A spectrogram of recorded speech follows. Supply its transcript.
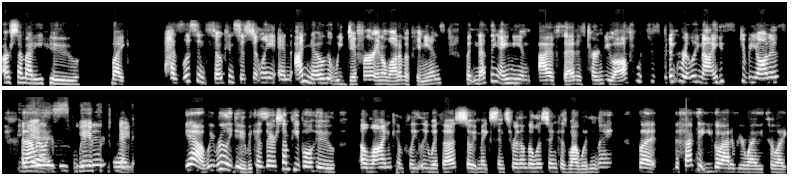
are somebody who like has listened so consistently and i know that we differ in a lot of opinions but nothing amy and i have said has turned you off which has been really nice to be honest and I really yes, we appreciate it, it. Yeah, we really do because there are some people who align completely with us, so it makes sense for them to listen because why wouldn't they? But the fact that you go out of your way to like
